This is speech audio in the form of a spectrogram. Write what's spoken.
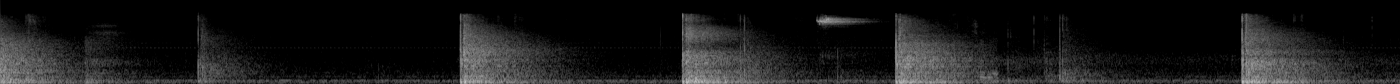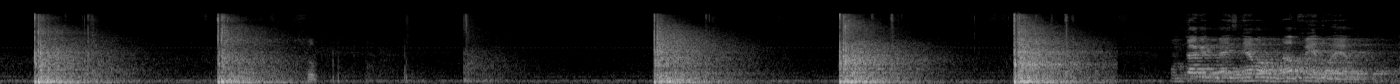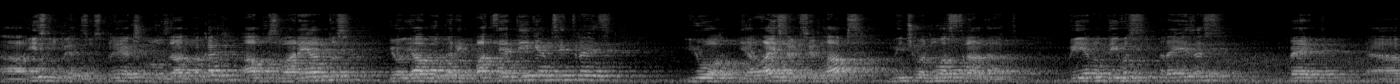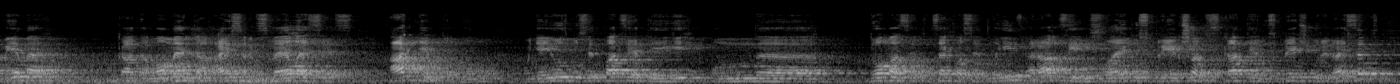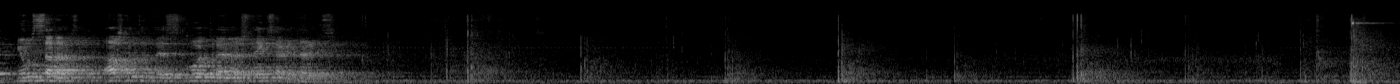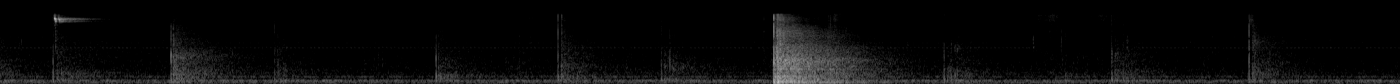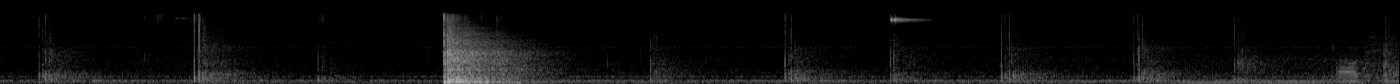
Un tagad mēs ņemam un apvienojam uh, izklupienus uz priekšu un uz atpakaļ, abus variantus, jo jābūt arī pacietīgiem citreiz, jo, ja aizsargs ir labs, viņš var nostrādāt vienu, divas reizes, bet uh, vienmēr kādā momentā aizsargs vēlēsies atņemt to bumbu, un ja jūs būsiet pacietīgi un uh, domāsiet sekosiet līdzi ar acīm visu laiku uz priekšu, ar skatienu uz priekšu, kur ir aizsargs, jums sanāks. Apskatieties, ko treneris Niks tagad darīs. Paldies.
